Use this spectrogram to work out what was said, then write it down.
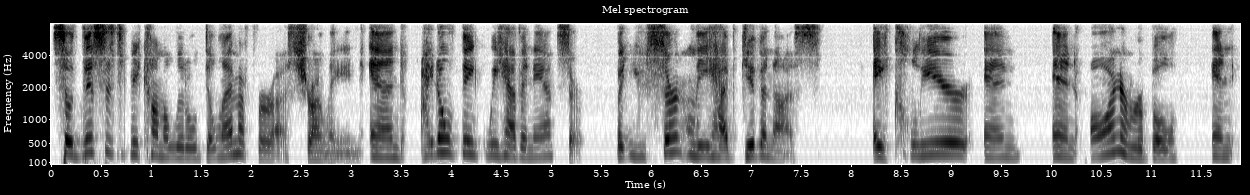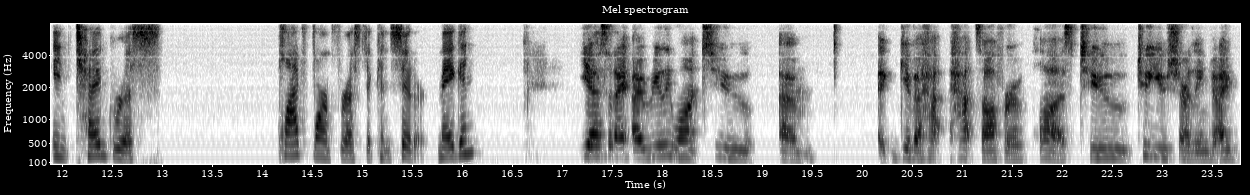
So this has become a little dilemma for us, Charlene. And I don't think we have an answer, but you certainly have given us a clear and and honorable and integrous platform for us to consider. Megan? Yes, and I, I really want to um, give a hats off or applause to to you charlene I,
